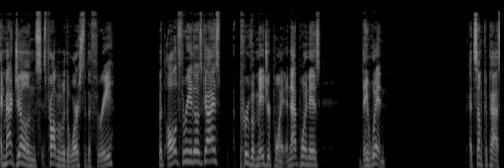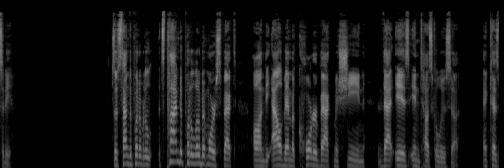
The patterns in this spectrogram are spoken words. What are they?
And Mac Jones is probably the worst of the three. But all three of those guys prove a major point, and that point is they win at some capacity. So it's time to put a it's time to put a little bit more respect on the Alabama quarterback machine that is in Tuscaloosa. And cuz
